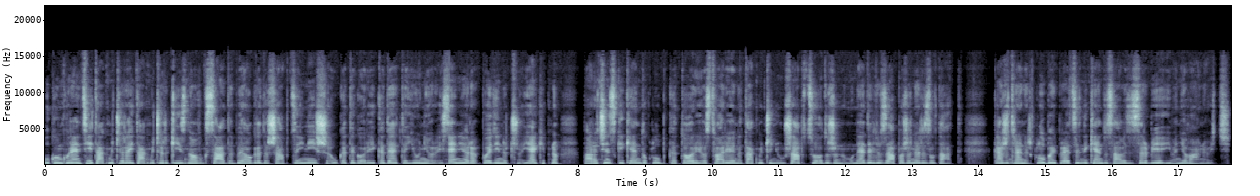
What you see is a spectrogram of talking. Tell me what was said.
U konkurenciji takmičara i takmičarki iz Novog Sada, Beograda, Šapca i Niša u kategoriji kadeta, juniora i seniora, pojedinačno i ekipno, Paraćinski kendo klub Katori ostvario je na takmičenju u Šapcu održanom u nedelju zapažene rezultate, kaže trener kluba i predsednik Kendo Saveza Srbije Ivan Jovanović.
